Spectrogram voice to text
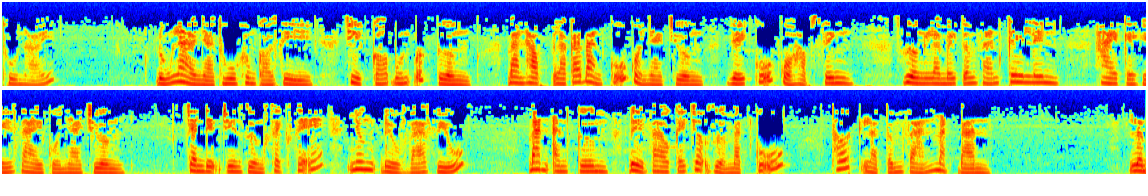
Thu nói. Đúng là nhà Thu không có gì, chỉ có bốn bức tường. Bàn học là cái bàn cũ của nhà trường, ghế cũ của học sinh. Giường là mấy tấm ván kê lên, hai cái ghế dài của nhà trường. Chăn đệm trên giường sạch sẽ, nhưng đều vá víu. Ban ăn cơm để vào cái chậu rửa mặt cũ, thớt là tấm ván mặt bàn. Lâm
